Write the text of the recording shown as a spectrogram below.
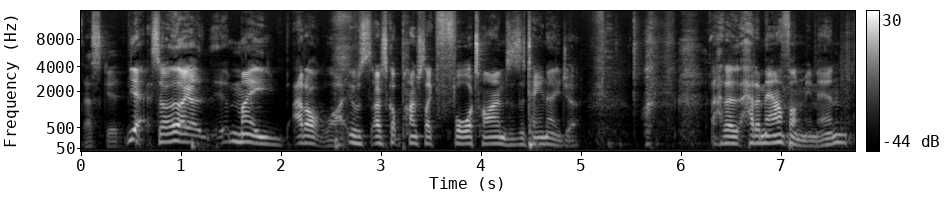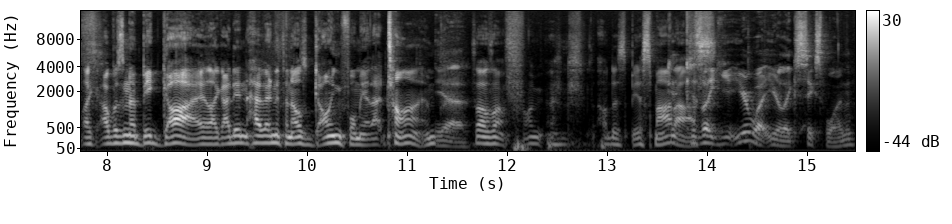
that's good. Yeah, so like my adult life, it was I just got punched like four times as a teenager. I had a had a mouth on me, man. Like I wasn't a big guy. Like I didn't have anything else going for me at that time. Yeah. So I was like, I'll just be a smart ass. Because like you're what? You're like six one.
